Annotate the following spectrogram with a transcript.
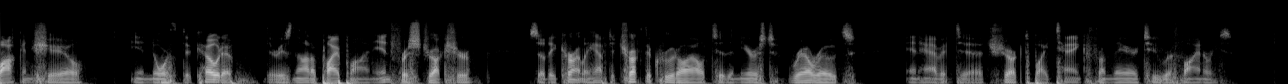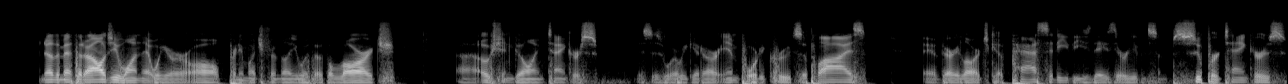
Bakken Shale in North Dakota. There is not a pipeline infrastructure, so they currently have to truck the crude oil to the nearest railroads and have it uh, trucked by tank from there to refineries. Another methodology, one that we are all pretty much familiar with, are the large uh, ocean-going tankers. This is where we get our imported crude supplies. They have very large capacity. These days there are even some super tankers.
